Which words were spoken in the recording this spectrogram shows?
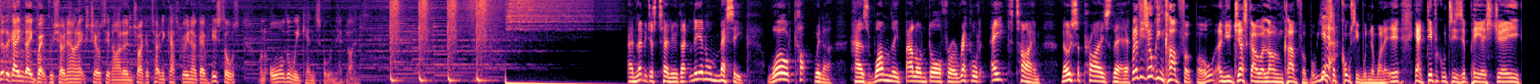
To the game day breakfast show now, and ex Chelsea and Ireland striker Tony Cascarino gave his thoughts on all the weekend sporting headlines. And let me just tell you that Lionel Messi, World Cup winner, has won the Ballon d'Or for a record eighth time. No surprise there. Well, if you're talking club football and you just go alone club football, yes, Yeah. of course he wouldn't have won it. He, he had difficulties at PSG.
